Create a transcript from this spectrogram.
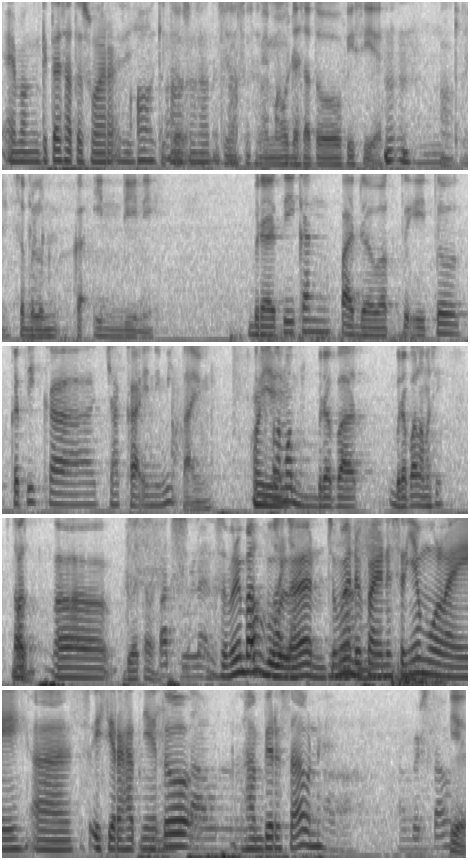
emang kita satu suara sih Oh gitu. langsung satu suara langsung satu Memang suara. udah satu visi ya. Mm-mm. Oke. Sebelum ke indie nih. Berarti kan pada waktu itu ketika Caka ini me time. Oh itu iya. selama berapa berapa lama sih? Empat, Tahun? eh, Dua tahun. bulan. sebenarnya empat Oh, bulan cuma Hmm. The Finance-nya mulai eh, istirahatnya itu Setahun. hampir setahun ya Ah, hampir setahun. Iya.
